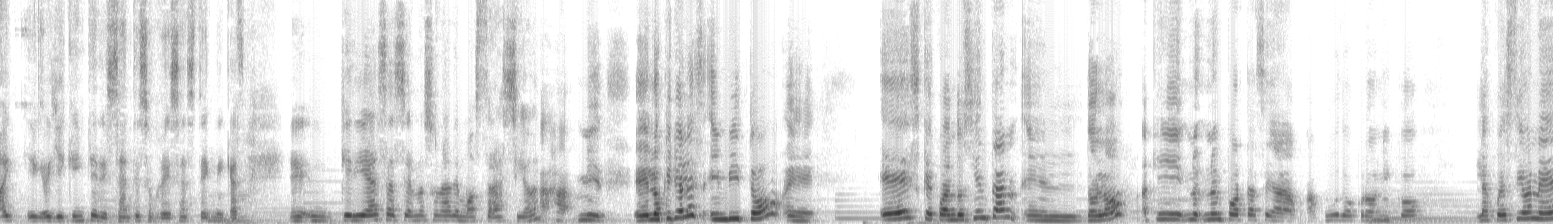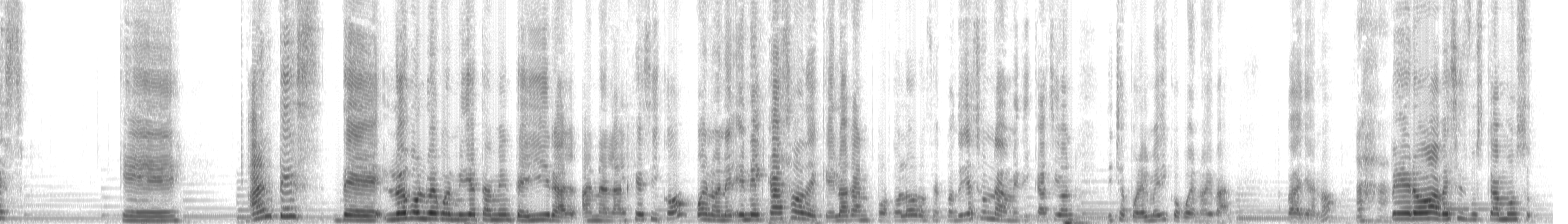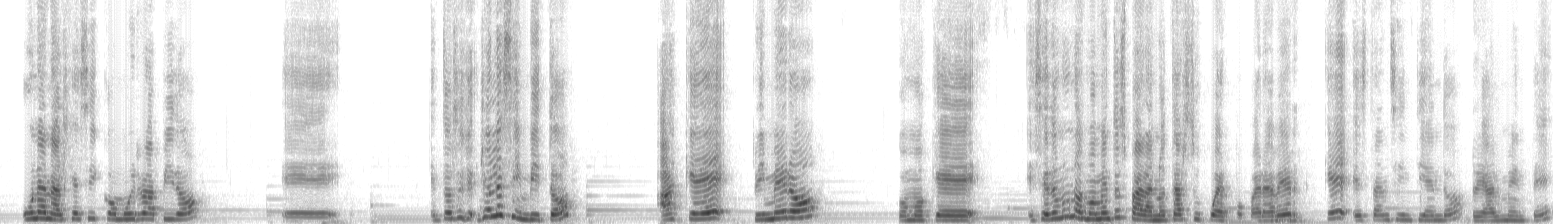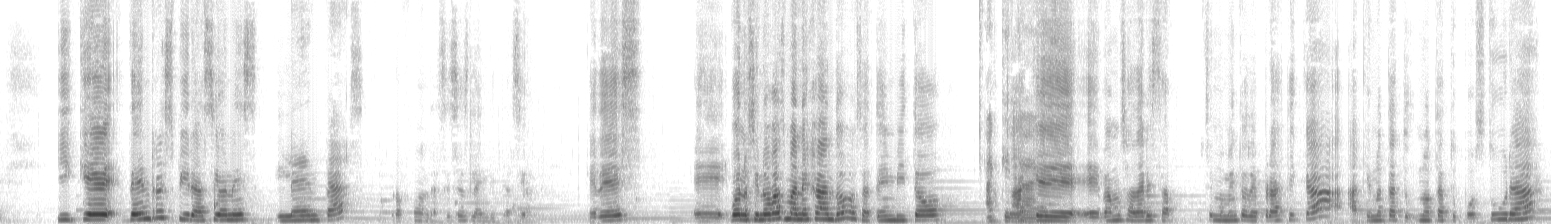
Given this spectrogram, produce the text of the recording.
Ay, oye, qué interesante sobre esas técnicas. Eh, ¿Querías hacernos una demostración? Ajá, mire, eh, lo que yo les invito eh, es que cuando sientan el dolor, aquí no, importa sea agudo, crónico, la cuestión es que antes de luego, luego inmediatamente ir al analgésico, bueno, en el, en el, caso de que lo hagan por dolor, o sea, cuando ya es una medicación dicha por el médico, bueno, ahí van, vaya, ¿no? Ajá. Pero a veces buscamos un analgésico muy rápido. eh, entonces yo, yo les invito a que primero como que se den unos momentos para notar su cuerpo, para ver qué están sintiendo realmente y que den respiraciones lentas y profundas. Esa es la invitación. Que des, eh, bueno, si no vas manejando, o sea, te invito A que, a la- que eh, vamos a dar esa- ese momento de práctica, a que nota tu, nota tu postura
